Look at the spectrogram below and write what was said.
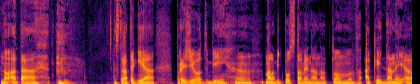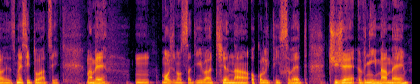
No a tá stratégia pre život by hm, mala byť postavená na tom, v akej danej uh, sme situácii. Máme hm, možnosť sa dívať na okolitý svet, čiže vnímame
